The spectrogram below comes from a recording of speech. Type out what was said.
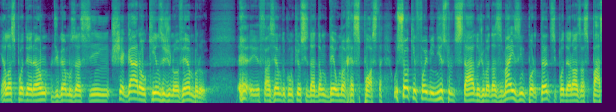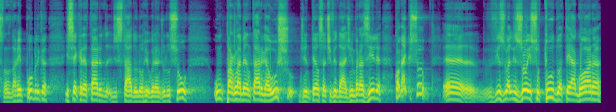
elas poderão, digamos assim, chegar ao 15 de novembro fazendo com que o cidadão dê uma resposta. O senhor que foi ministro de Estado de uma das mais importantes e poderosas pastas da República e secretário de Estado no Rio Grande do Sul, um parlamentar gaúcho de intensa atividade em Brasília, como é que o senhor é, visualizou isso tudo até agora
